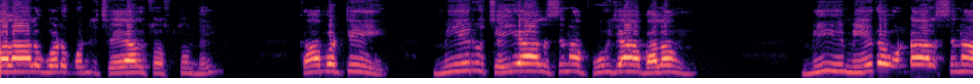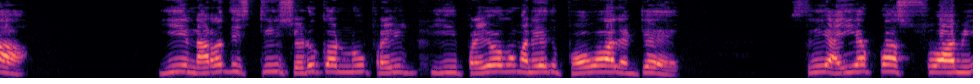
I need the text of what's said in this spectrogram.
బలాలు కూడా కొన్ని చేయాల్సి వస్తుంది. కాబట్టి మీరు చేయాల్సిన పూజా బలం మీ మీద ఉండాల్సిన ఈ నరదిష్టి చెడుకన్ను ప్రయో ఈ ప్రయోగం అనేది పోవాలంటే శ్రీ అయ్యప్ప స్వామి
